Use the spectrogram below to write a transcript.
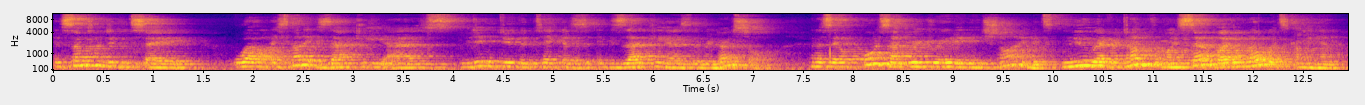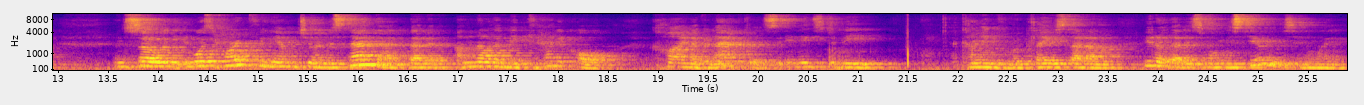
And sometimes he would say, well, it's not exactly as, you didn't do the take as exactly as the rehearsal. And I say, of course, I'm recreating each time. It's new every time for myself. I don't know what's coming out. And so it was hard for him to understand that, that I'm not a mechanical kind of an actress. It needs to be coming from a place that I'm, you know, that is more mysterious in a way.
